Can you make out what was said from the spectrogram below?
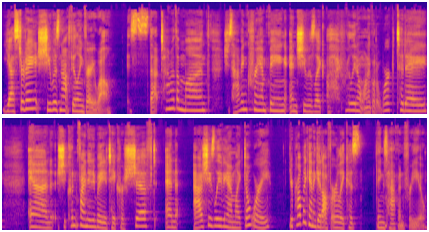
Yesterday, she was not feeling very well. It's that time of the month. She's having cramping, and she was like, oh, I really don't want to go to work today. And she couldn't find anybody to take her shift. And as she's leaving, I'm like, don't worry, you're probably going to get off early because things happen for you.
